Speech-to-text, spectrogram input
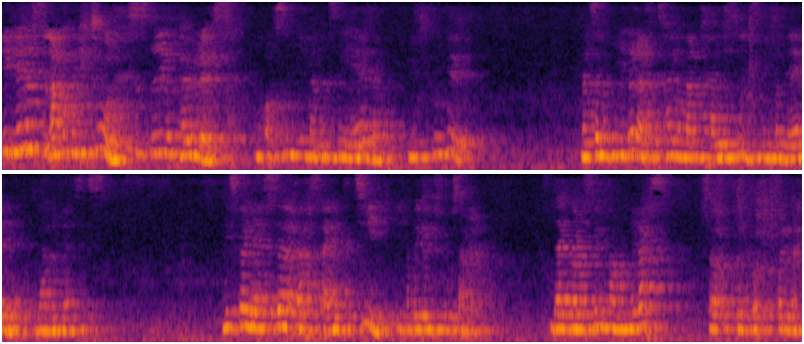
I begynnelsen av kapittel 2 så skriver Paulus om hvordan vi mennesker lever uten Gud. Mens som videre forteller om den frelsen som vi får del gjennom Jesus. Vi skal lese vers 1-10 i kapittel 2 sammen. Det er ganske mange vers, så dere følger med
